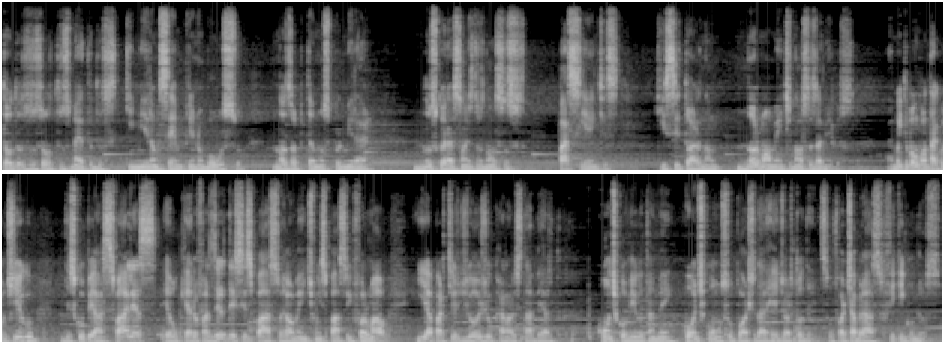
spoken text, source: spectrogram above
todos os outros métodos que miram sempre no bolso, nós optamos por mirar nos corações dos nossos pacientes que se tornam normalmente nossos amigos. É muito bom contar contigo. Desculpem as falhas, eu quero fazer desse espaço realmente um espaço informal e a partir de hoje o canal está aberto. Conte comigo também, conte com o suporte da rede Ortodentes. Um forte abraço, fiquem com Deus.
